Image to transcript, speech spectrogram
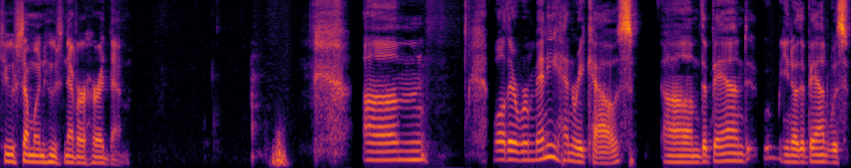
to someone who's never heard them? Um, well, there were many Henry Cows. Um, the band, you know, the band was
